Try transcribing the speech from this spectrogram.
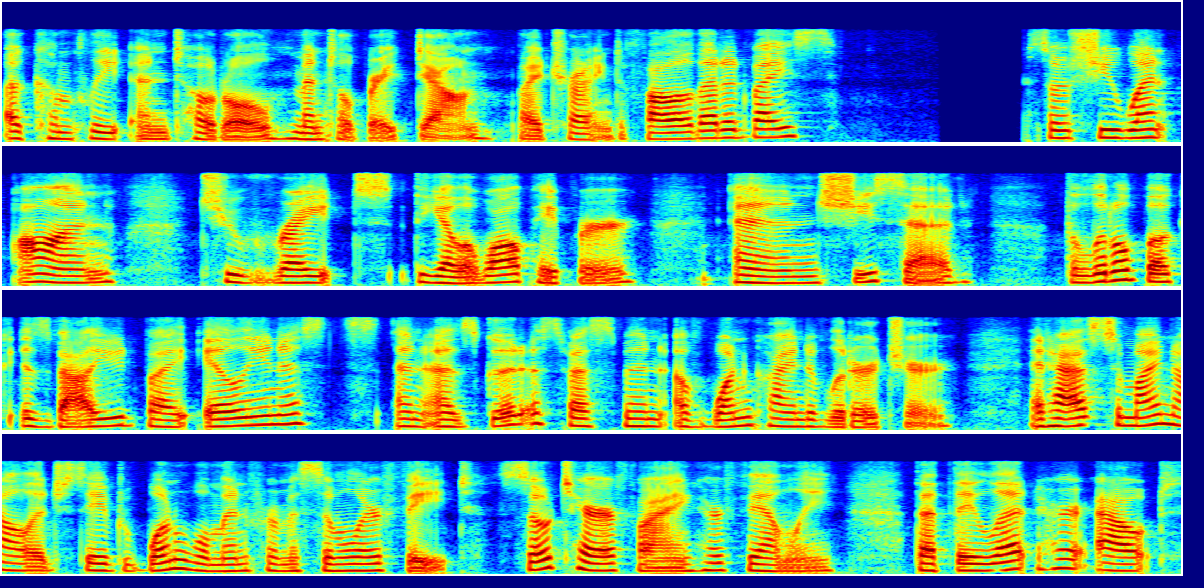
a complete and total mental breakdown by trying to follow that advice. So she went on to write the yellow wallpaper, and she said, The little book is valued by alienists and as good a specimen of one kind of literature. It has, to my knowledge, saved one woman from a similar fate, so terrifying her family that they let her out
